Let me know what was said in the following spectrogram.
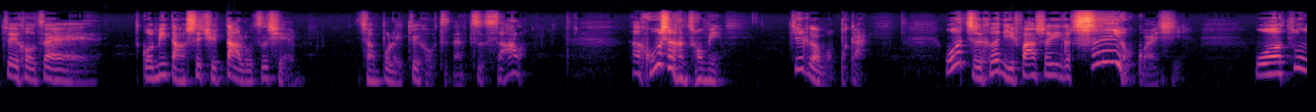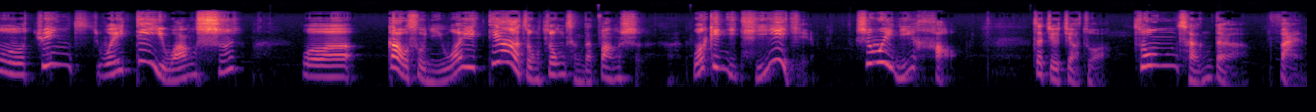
最后在国民党失去大陆之前，陈布雷最后只能自杀了。啊，胡适很聪明，这个我不干。我只和你发生一个师友关系，我助君为帝王师，我告诉你，我以第二种忠诚的方式啊我给你提意见，是为你好，这就叫做忠诚的反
